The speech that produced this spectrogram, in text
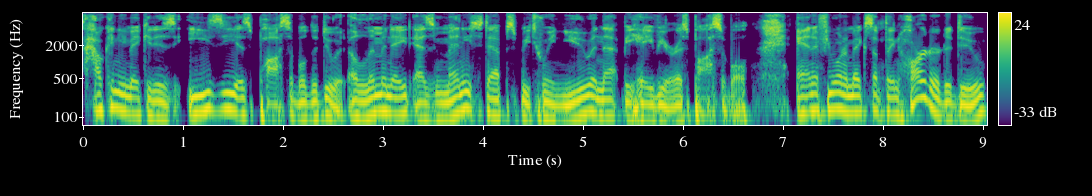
how can you make it as easy as possible to do it? Eliminate as many steps between you and that behavior as possible. And if you want to make something harder to do,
